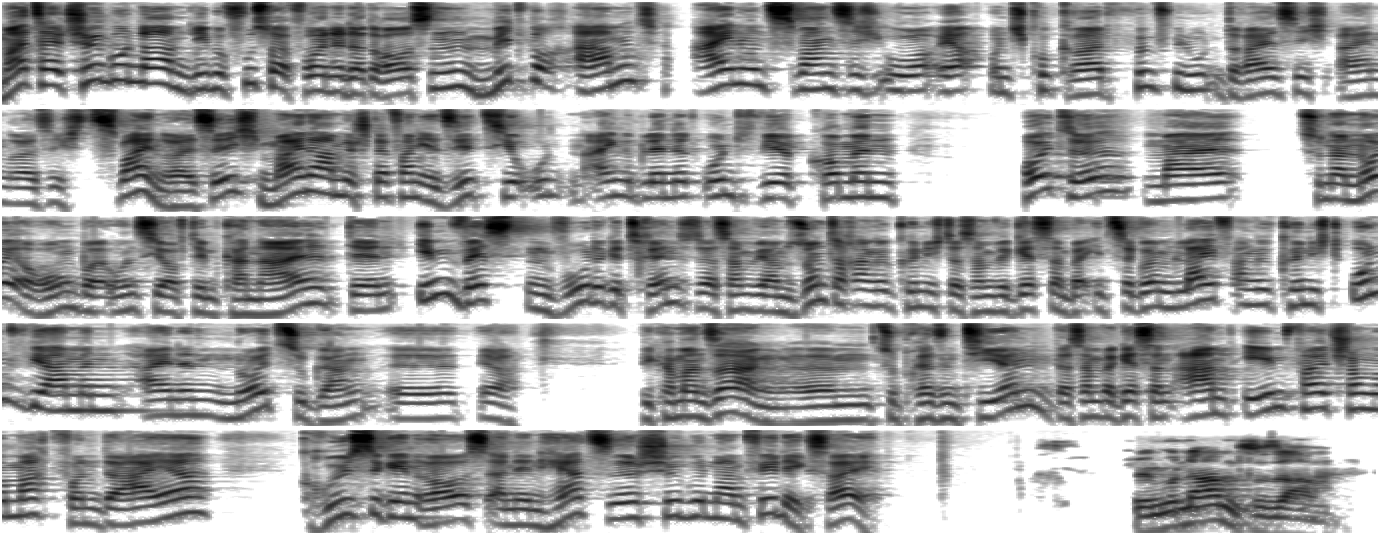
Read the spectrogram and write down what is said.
Mahlzeit, schönen guten Abend, liebe Fußballfreunde da draußen. Mittwochabend, 21 Uhr, ja, und ich gucke gerade 5 Minuten 30, 31, 32. Mein Name ist Stefan, ihr seht es hier unten eingeblendet und wir kommen heute mal zu einer Neuerung bei uns hier auf dem Kanal, denn im Westen wurde getrennt, das haben wir am Sonntag angekündigt, das haben wir gestern bei Instagram live angekündigt und wir haben einen Neuzugang, äh, ja, wie kann man sagen, ähm, zu präsentieren. Das haben wir gestern Abend ebenfalls schon gemacht, von daher Grüße gehen raus an den Herze. Schönen guten Abend, Felix. Hi. Schönen guten Abend zusammen.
